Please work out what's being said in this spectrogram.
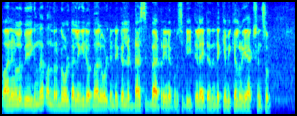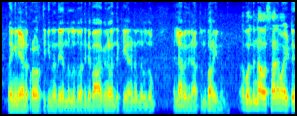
വാഹനങ്ങൾ ഉപയോഗിക്കുന്ന പന്ത്രണ്ട് വോൾട്ട് അല്ലെങ്കിൽ ഇരുപത്തിനാല് വോൾട്ടിന്റെയൊക്കെ ലെഡ് ആസിഡ് ബാറ്ററിനെ കുറിച്ച് ഡീറ്റെയിൽ ആയിട്ട് അതിന്റെ കെമിക്കൽ റിയാക്ഷൻസും അതെങ്ങനെയാണ് പ്രവർത്തിക്കുന്നത് എന്നുള്ളതും അതിന്റെ ഭാഗങ്ങൾ എന്തൊക്കെയാണെന്നുള്ളതും എല്ലാം ഇതിനകത്തുനിന്ന് പറയുന്നുണ്ട്. അതുപോലെ തന്നെ അവസാനമായിട്ട്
